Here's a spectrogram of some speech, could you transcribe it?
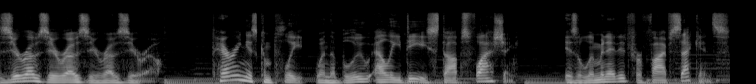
0000. Pairing is complete when the blue LED stops flashing, is illuminated for 5 seconds,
